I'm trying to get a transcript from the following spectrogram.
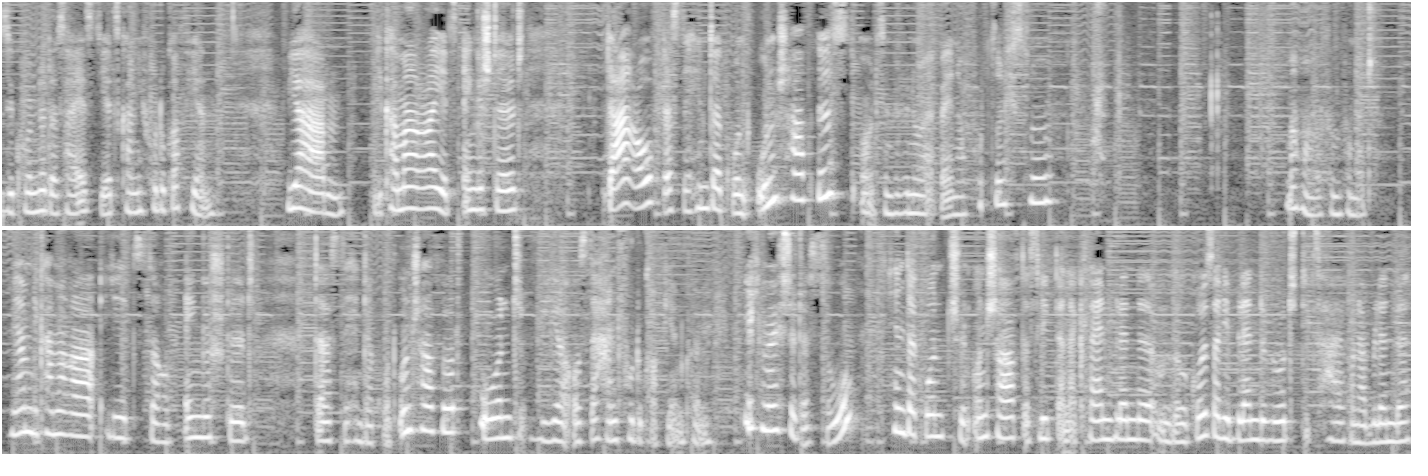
Sekunde. Das heißt, jetzt kann ich fotografieren. Wir haben die Kamera jetzt eingestellt darauf, dass der Hintergrund unscharf ist. Oh, jetzt sind wir nur bei einer 40. Machen wir mal 500. Wir haben die Kamera jetzt darauf eingestellt, dass der Hintergrund unscharf wird und wir aus der Hand fotografieren können. Ich möchte das so. Hintergrund schön unscharf, das liegt an der kleinen Blende. Umso größer die Blende wird, die Zahl von der Blende,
